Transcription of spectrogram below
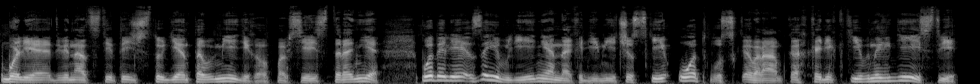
Более 12 тысяч студентов-медиков по всей стране подали заявление на академический отпуск в рамках коллективных действий.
